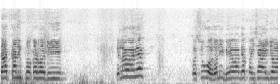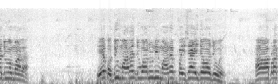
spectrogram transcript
તાત્કાલિક પકડવા જોઈએ. કેટલા વાગે? કશું વધો નહીં. બે વાગે પૈસા આવી જવા જોઈએ મારા. એ બધું મારે જોવાનું નહીં. મારે પૈસા આવી જવા જોઈએ. હા આપણા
